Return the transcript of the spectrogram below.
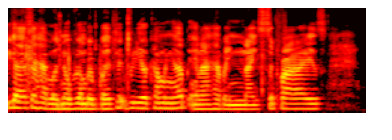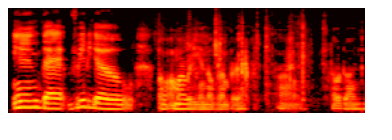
You guys, I have a November budget video coming up and I have a nice surprise in that video. Oh, I'm already in November. Um, hold on.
